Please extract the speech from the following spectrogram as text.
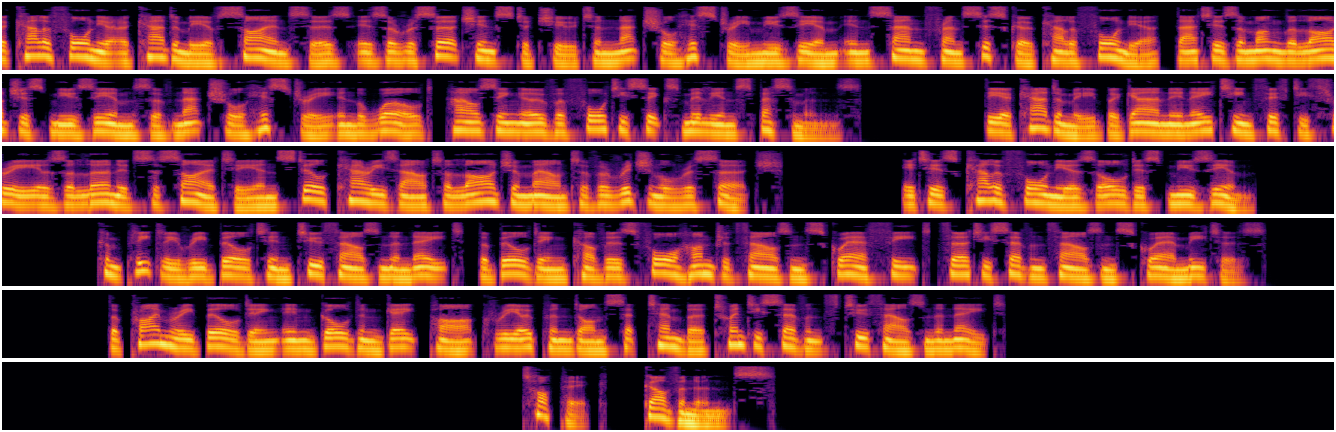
The California Academy of Sciences is a research institute and natural history museum in San Francisco, California, that is among the largest museums of natural history in the world, housing over 46 million specimens. The Academy began in 1853 as a learned society and still carries out a large amount of original research. It is California's oldest museum. Completely rebuilt in 2008, the building covers 400,000 square feet 37,000 square meters. The primary building in Golden Gate Park reopened on September 27, 2008. Governance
